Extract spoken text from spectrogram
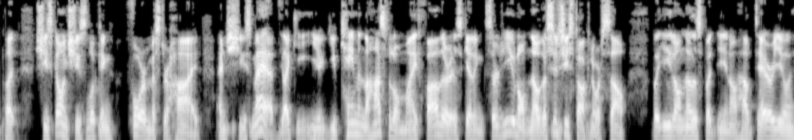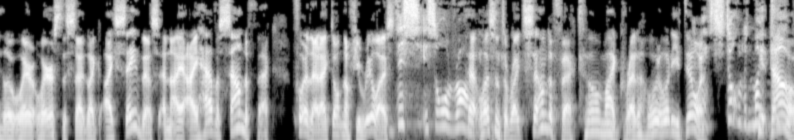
But she's going, she's looking for Mr. Hyde and she's mad. Like you, you came in the hospital. My father is getting surgery. You don't know this. And she's talking to herself, but you don't know this, but you know, how dare you? Where, where's the set? Like I say this and I, I have a sound effect for that. I don't know if you realize This is all wrong. that wasn't the right sound effect. Oh my, Greta, what, what are you doing? You've stolen my Yeah, no,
